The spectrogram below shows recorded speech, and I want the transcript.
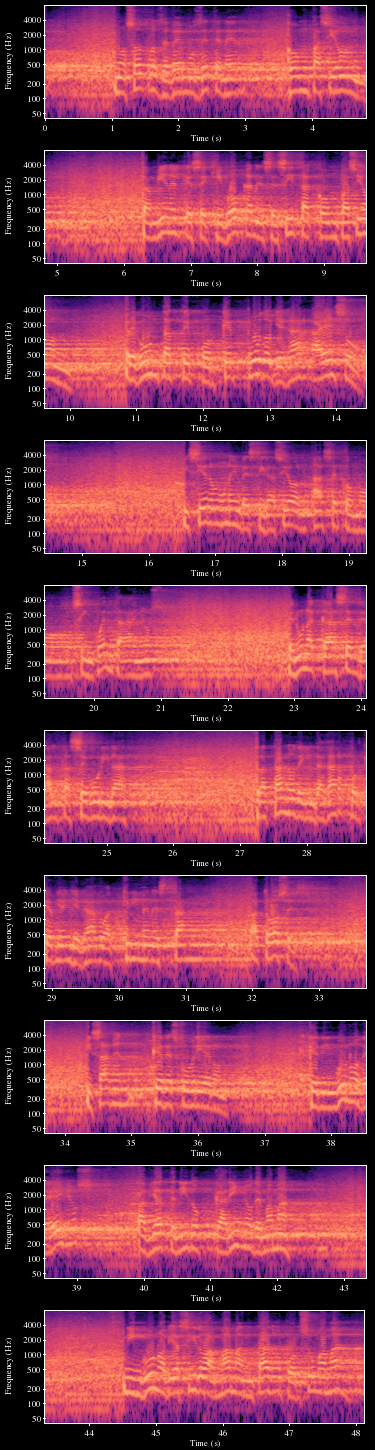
nosotros debemos de tener compasión. También el que se equivoca necesita compasión. Pregúntate por qué pudo llegar a eso. Hicieron una investigación hace como 50 años en una cárcel de alta seguridad, tratando de indagar por qué habían llegado a crímenes tan atroces. Y saben que descubrieron que ninguno de ellos había tenido cariño de mamá. Ninguno había sido amamantado por su mamá.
